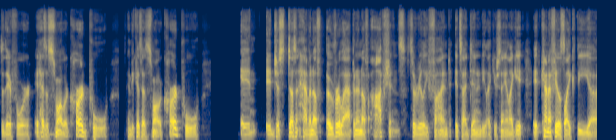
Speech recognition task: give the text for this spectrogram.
So therefore, it has a smaller card pool. And because it has a smaller card pool, and it just doesn't have enough overlap and enough options to really find its identity, like you're saying. Like it, it kind of feels like the uh,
